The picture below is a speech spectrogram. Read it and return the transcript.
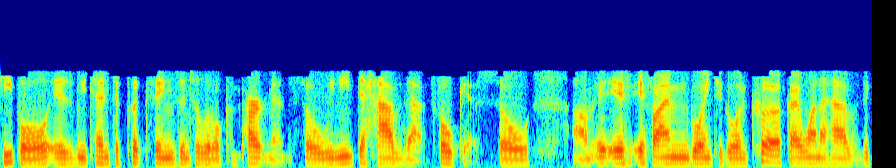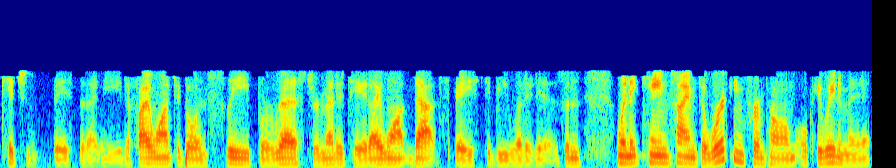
people is we tend to put things into little compartments. So we need to have that focus. So um, if if I'm going to go and cook, I want to have the kitchen space that I need. If I want to go and sleep or rest or meditate, I want that space to be what it is. And when it came time to working from home, okay, wait a minute,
